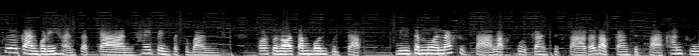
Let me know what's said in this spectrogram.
เพื่อการบริหารจัดการให้เป็นปัจจุบัน กศนตำบลกุดจับ มีจำนวนนักศึกษาหลักสูตรการศึกษาระดับการศึกษาขั้นพื้น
